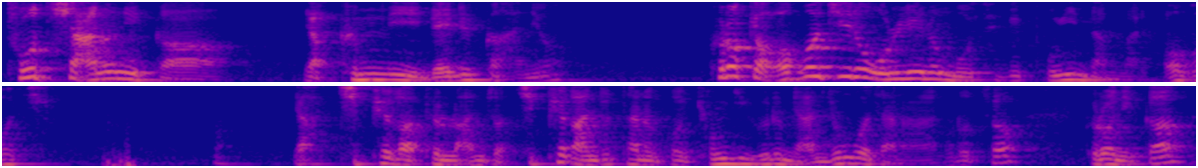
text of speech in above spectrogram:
좋지 않으니까 야 금리 내릴 거 아니야? 그렇게 어거지로 올리는 모습이 보인단 말이야. 어거지로. 야 지표가 별로 안 좋아. 지표가 안 좋다는 건 경기 흐름이 안 좋은 거잖아. 그렇죠? 그러니까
